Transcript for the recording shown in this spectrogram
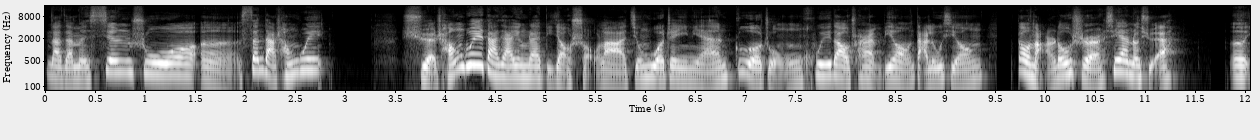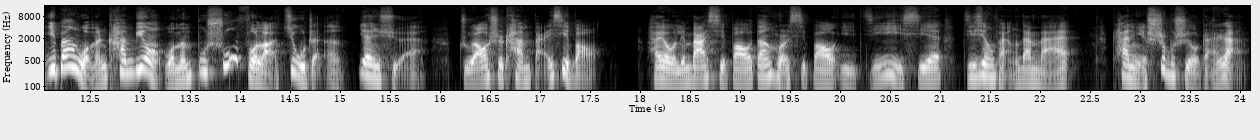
那咱们先说，嗯，三大常规，血常规大家应该比较熟了。经过这一年各种灰道传染病大流行，到哪儿都是先验着血。嗯，一般我们看病，我们不舒服了就诊验血，主要是看白细胞，还有淋巴细胞、单核细胞以及一些急性反应蛋白，看你是不是有感染。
